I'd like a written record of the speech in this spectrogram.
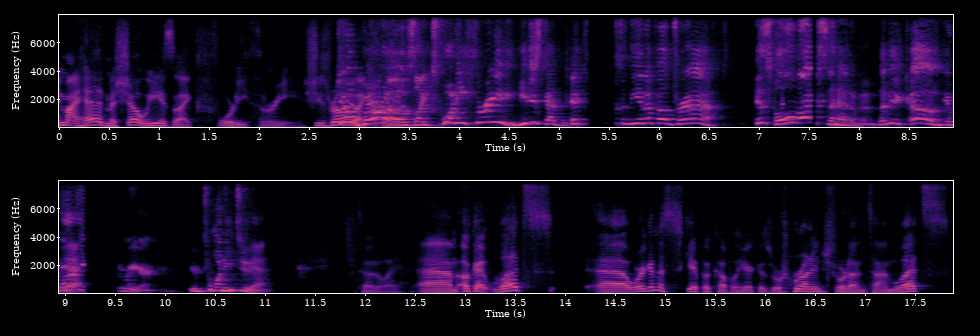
in my head, Michelle Wie is like 43. She's really Joe like 20 Burrow's like 23. He just got picked first in the NFL draft. His whole life's ahead of him. Lydia Ko, give Yeah. her a career. You're 22. Yeah. Totally. Um, okay, let's uh we're gonna skip a couple here because we're running short on time. Let's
